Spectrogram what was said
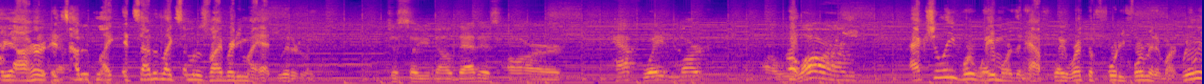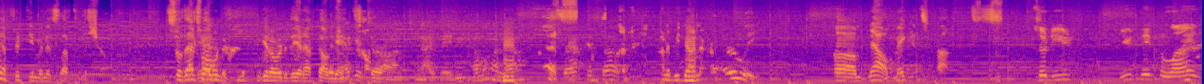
Oh yeah, I heard. Yeah. It sounded like it sounded like someone was vibrating my head, literally. just so you know, that is our halfway mark Oh. alarm. Actually, we're way more than halfway. We're at the 44 minute mark. We only have 15 minutes left of the show. So that's why we're going to get over to the NFL The game. Nuggets So are on tonight, baby. Come on now. Let's Yes. wrap this up. it's going to be done early. Um, now, make it stop. So do you do you think the Lions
